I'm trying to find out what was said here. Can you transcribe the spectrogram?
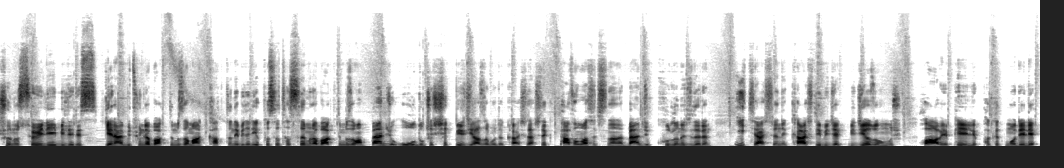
Şunu söyleyebiliriz. Genel bütününe baktığımız zaman, katlanabilir yapısı tasarımına baktığımız zaman bence oldukça şık bir cihazla burada karşılaştık. Performans açısından da bence kullanıcıların ihtiyaçlarını karşılayabilecek bir cihaz olmuş Huawei P50 Pocket modeli.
